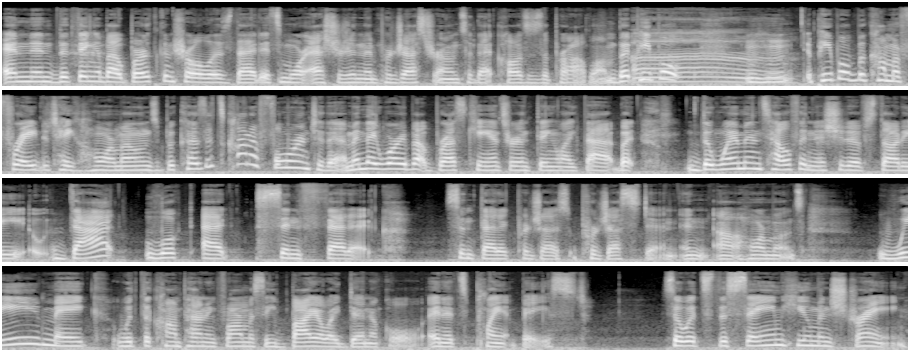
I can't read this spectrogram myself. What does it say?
And then the thing about birth control is that it's more estrogen than progesterone, so that causes a problem. But people, Mhm. people become afraid to take hormones because it's kind of foreign to them, and they worry about breast cancer and thing like that. But the Women's Health Initiative study that looked at synthetic, synthetic progest- progestin and uh, hormones. We make with the compounding pharmacy bioidentical, and it's plant based. So it's the same human strain.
